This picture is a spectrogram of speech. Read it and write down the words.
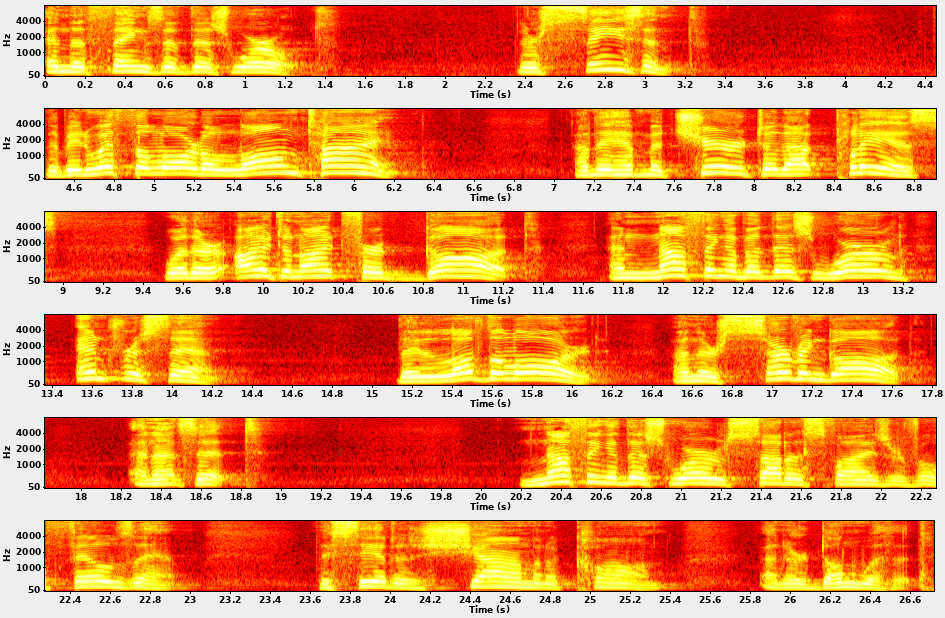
in the things of this world. They're seasoned. They've been with the Lord a long time, and they have matured to that place where they're out and out for God, and nothing about this world interests them. They love the Lord, and they're serving God, and that's it. Nothing in this world satisfies or fulfills them. They see it as a sham and a con, and they're done with it.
